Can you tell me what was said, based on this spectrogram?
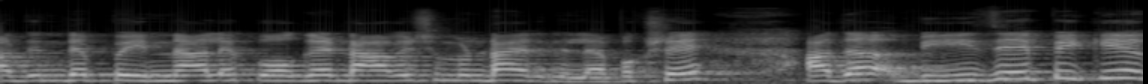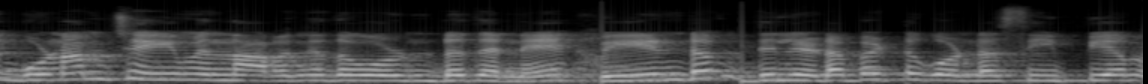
അതിന്റെ പിന്നാലെ പോകേണ്ട ആവശ്യമുണ്ടായിരുന്നില്ല. പക്ഷേ അത് ബി ജെ പിക്ക് ഗുണം ചെയ്യുമെന്ന് അറിഞ്ഞതുകൊണ്ട് തന്നെ വീണ്ടും ഇതിൽ ഇടപെട്ടുകൊണ്ട് സി പി എം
